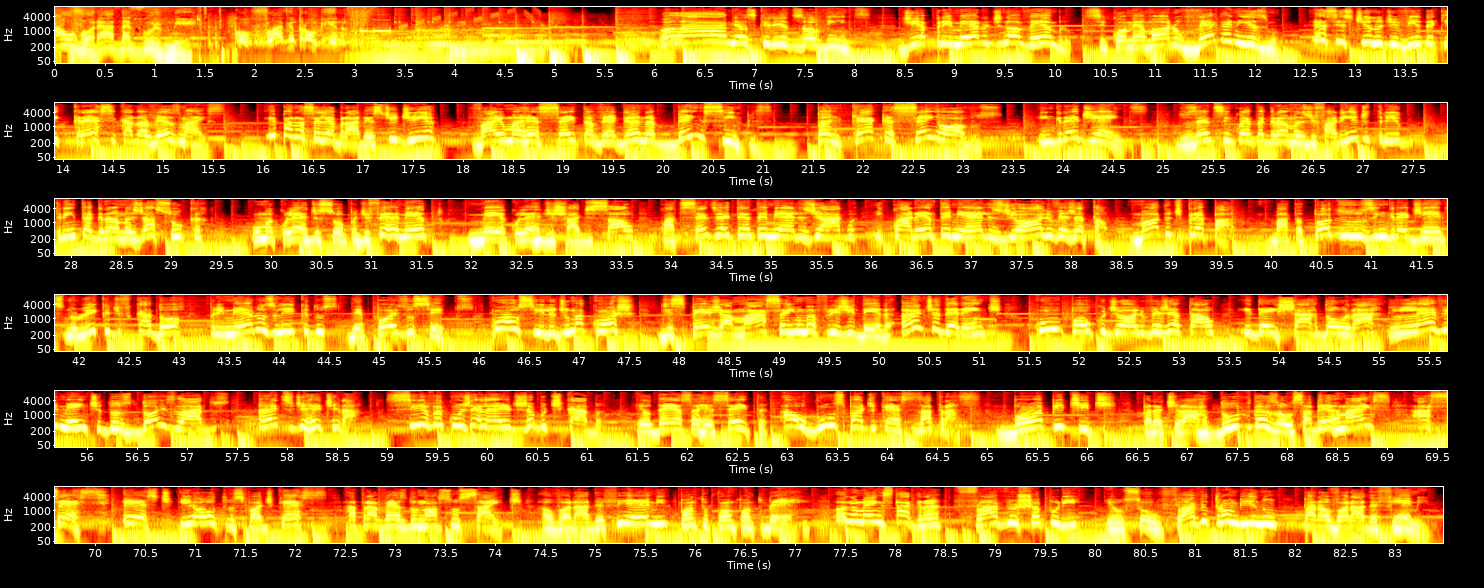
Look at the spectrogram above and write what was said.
Alvorada Gourmet com Flávio Trombino. Olá, meus queridos ouvintes. Dia 1 de novembro se comemora o veganismo, esse estilo de vida que cresce cada vez mais. E para celebrar este dia, vai uma receita vegana bem simples: panqueca sem ovos. Ingredientes: 250 gramas de farinha de trigo, 30 gramas de açúcar, uma colher de sopa de fermento, meia colher de chá de sal, 480 ml de água e 40 ml de óleo vegetal. Modo de preparo: bata todos os ingredientes no liquidificador, primeiro os líquidos, depois os secos. Com auxílio de uma concha, despeje a massa em uma frigideira antiaderente com um pouco de óleo vegetal e deixar dourar levemente dos dois lados antes de retirar. Sirva com geleia de jabuticaba. Eu dei essa receita alguns podcasts atrás. Bom apetite! Para tirar dúvidas ou saber mais, acesse este e outros podcasts através do nosso site alvoradafm.com.br ou no meu Instagram, Flávio Chapuri. Eu sou o Flávio Trombino para Alvorada FM.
